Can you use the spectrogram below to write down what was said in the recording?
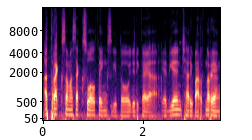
attract sama sexual things gitu. Jadi kayak ya dia cari partner yang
